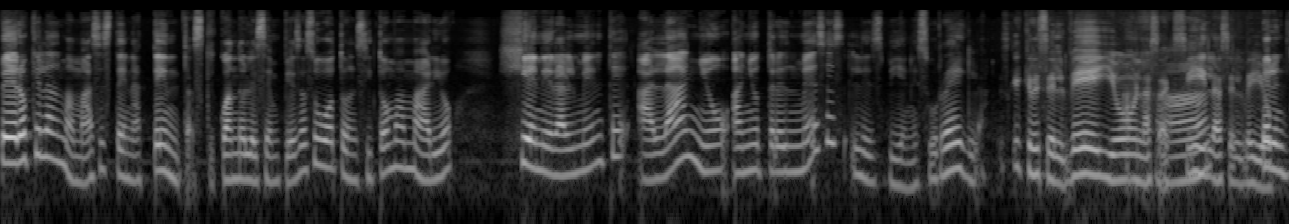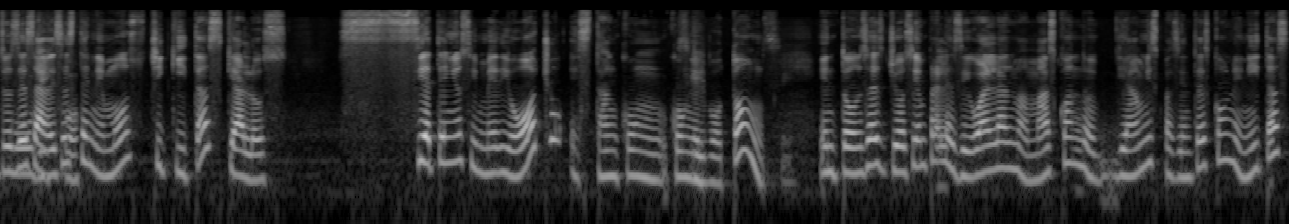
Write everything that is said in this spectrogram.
pero que las mamás estén atentas, que cuando les empieza su botoncito mamario, generalmente al año, año tres meses, les viene su regla. Es que crece el vello en las axilas, el vello. Pero entonces a veces tenemos chiquitas que a los siete años y medio, ocho, están con, el botón. Entonces yo siempre les digo a las mamás cuando llegan mis pacientes con nenitas,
